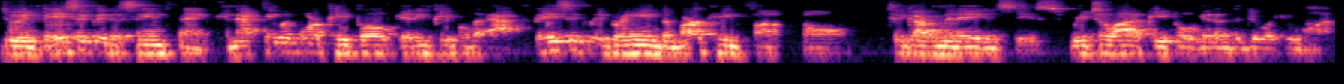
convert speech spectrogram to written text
doing basically the same thing: connecting with more people, getting people to act, basically bringing the marketing funnel to government agencies. Reach a lot of people, get them to do what you want.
